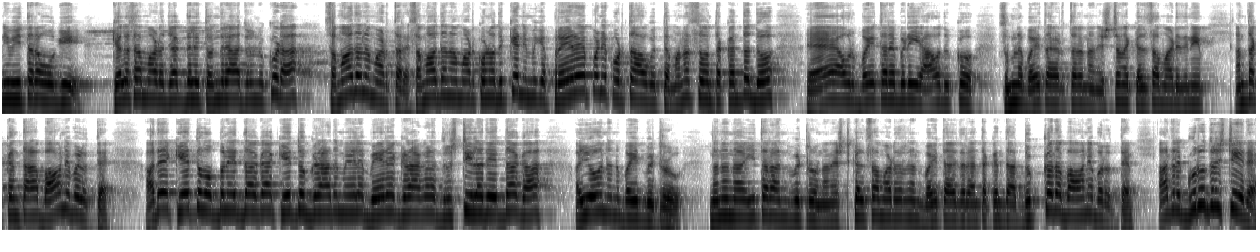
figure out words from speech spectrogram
ನೀವು ಈ ಥರ ಹೋಗಿ ಕೆಲಸ ಮಾಡೋ ಜಾಗದಲ್ಲಿ ತೊಂದರೆ ಆದ್ರೂ ಕೂಡ ಸಮಾಧಾನ ಮಾಡ್ತಾರೆ. ಸಮಾಧಾನ ಮಾಡ್ಕೊಳೋದಕ್ಕೆ ನಿಮಗೆ ಪ್ರೇರೇಪಣೆ ಕೊಡ್ತಾ ಹೋಗುತ್ತೆ. ಮನಸ್ಸು ಅಂತಕ್ಕಂಥದ್ದು, ಏ, ಅವ್ರು ಬೈತಾರೆ ಬಿಡಿ, ಯಾವುದಕ್ಕೂ ಸುಮ್ಮನೆ ಬೈತಾ ಇರ್ತಾರೆ, ನಾನು ಎಷ್ಟನ ಕೆಲಸ ಮಾಡಿದ್ದೀನಿ ಅಂತಕ್ಕಂತಹ ಭಾವನೆ ಬೀಳುತ್ತೆ. ಅದೇ ಕೇತು ಒಬ್ಬನೇ ಇದ್ದಾಗ, ಕೇತು ಗ್ರಹದ ಮೇಲೆ ಬೇರೆ ಗ್ರಹಗಳ ದೃಷ್ಟಿ ಇಲ್ಲದೆ ಇದ್ದಾಗ ಅಯ್ಯೋ ನನ್ನ ಬೈದ್ಬಿಟ್ರು. ನನ್ನನ್ನು ಈ ಥರ ಅಂದ್ಬಿಟ್ರು. ನಾನು ಎಷ್ಟು ಕೆಲಸ ಮಾಡಿದ್ರು ನಾನು ಬೈತಾ ಇದ್ದಾರೆ ಅಂತಕ್ಕಂಥ ದುಃಖದ ಭಾವನೆ ಬರುತ್ತೆ. ಆದರೆ ಗುರು ದೃಷ್ಟಿ ಇದೆ.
